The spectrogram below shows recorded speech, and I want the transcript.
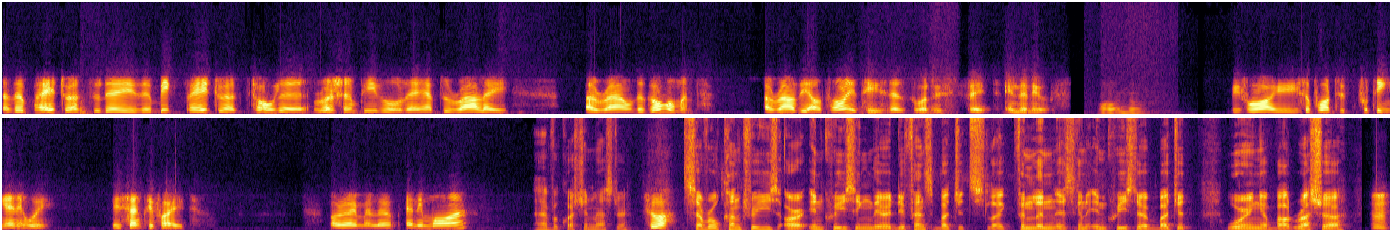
And the patriarch today, the big patriarch, told the Russian people they have to rally around the government, around the authorities. That's what is said in the news. Oh no. Before I supported Putin anyway, he sanctified. All right, my love. Any more? I have a question, Master. Sure. Several countries are increasing their defense budgets. Like Finland is going to increase their budget, worrying about Russia. Mm.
